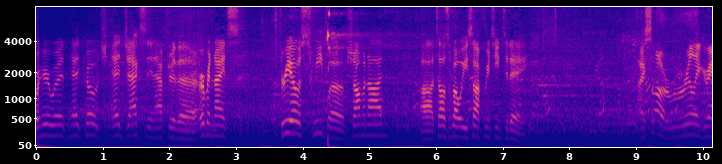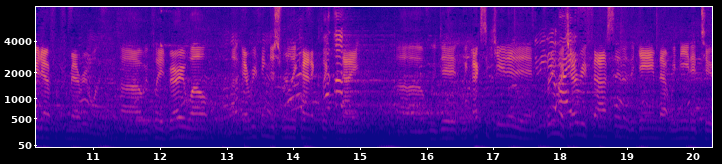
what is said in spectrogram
We're here with head coach Ed Jackson after the Urban Knights 3-0 sweep of Chaminade. Uh, tell us about what you saw from your team today. I saw a really great effort from everyone. Uh, we played very well. Uh, everything just really kind of clicked tonight. Uh, we did. We executed in pretty much every facet of the game that we needed to.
